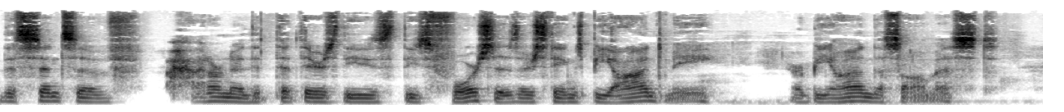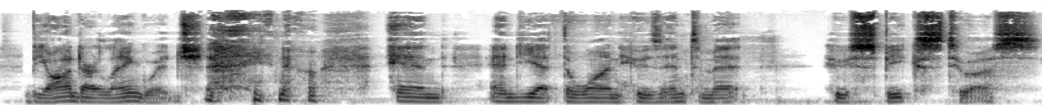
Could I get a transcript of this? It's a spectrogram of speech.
the sense of I don't know that, that there's these these forces, there's things beyond me or beyond the psalmist, beyond our language, you know, and and yet the one who's intimate, who speaks to us,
